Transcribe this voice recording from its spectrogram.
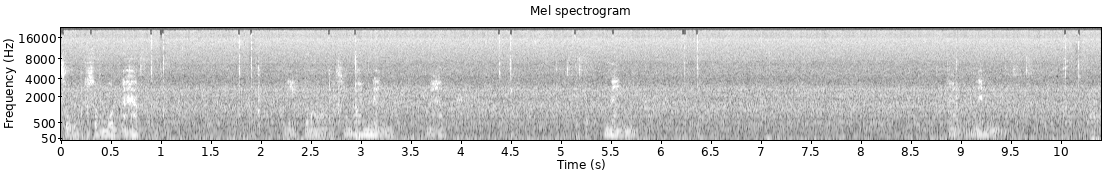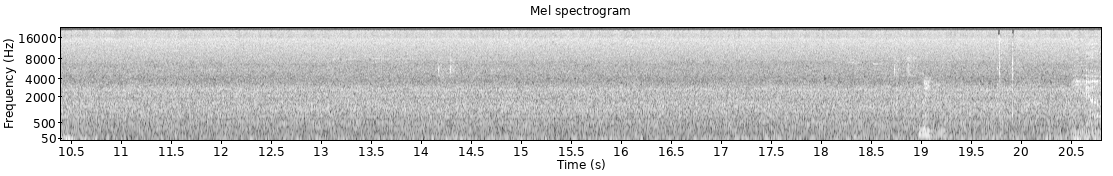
ศูนย์สมมุตินะ ครับนี่ก็สมมติหนึ่งนะครับหนึ่งหนึ่งหนึ่งอย่า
